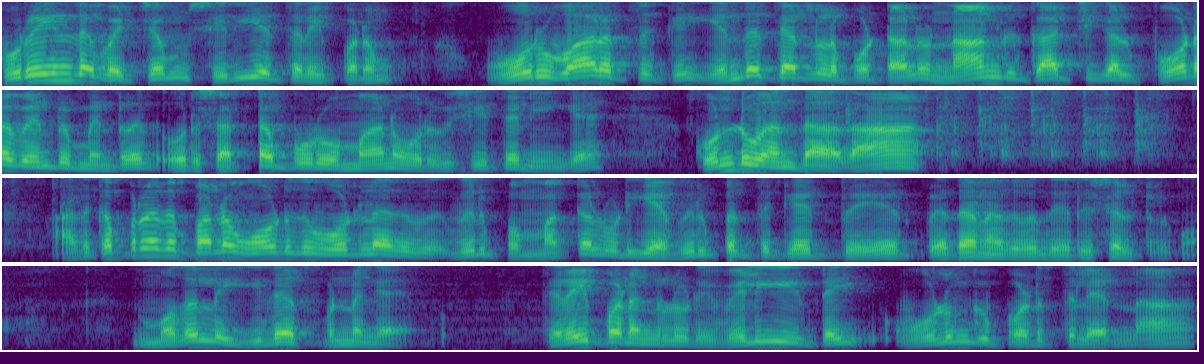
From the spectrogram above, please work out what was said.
குறைந்தபட்சம் சிறிய திரைப்படம் ஒரு வாரத்துக்கு எந்த தேட்டரில் போட்டாலும் நான்கு காட்சிகள் போட வேண்டும் என்ற ஒரு சட்டப்பூர்வமான ஒரு விஷயத்தை நீங்கள் கொண்டு வந்தால் தான் அதுக்கப்புறம் அது படம் ஓடுது ஓடல அது விருப்பம். மக்களுடைய விருப்பத்துக்கு ஏற்று தான் அது வந்து ரிசல்ட் இருக்கும். முதல்ல இதை பண்ணுங்கள் திரைப்படங்களுடைய வெளியீட்டை ஒழுங்குபடுத்தலைன்னா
